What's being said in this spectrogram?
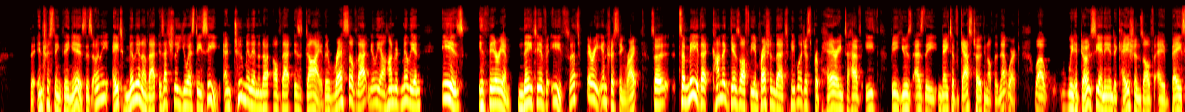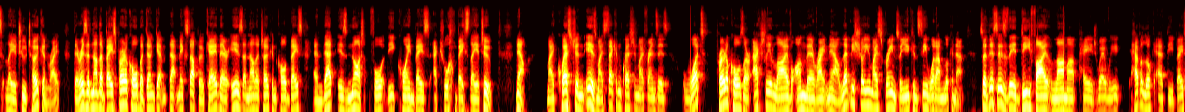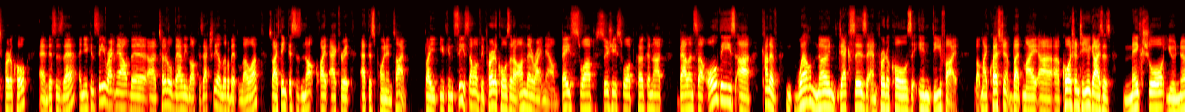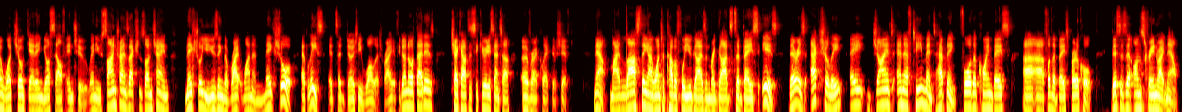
the interesting thing is there's only 8 million of that is actually USDC and 2 million of that is DAI. The rest of that, nearly 100 million, is Ethereum, native ETH. So that's very interesting, right? So to me, that kind of gives off the impression that people are just preparing to have ETH be used as the native gas token of the network. Well, we don't see any indications of a base layer two token, right? There is another base protocol, but don't get that mixed up, okay? There is another token called base, and that is not for the Coinbase actual base layer two. Now, my question is, my second question, my friends, is what protocols are actually live on there right now. Let me show you my screen so you can see what I'm looking at. So this is the DeFi Llama page where we have a look at the base protocol and this is there. And you can see right now the uh, total value locked is actually a little bit lower. So I think this is not quite accurate at this point in time. But you can see some of the protocols that are on there right now. Base Swap, Sushi Swap, Coconut, Balancer, all these are kind of well-known dexes and protocols in DeFi. But my question, but my uh, uh, caution to you guys is make sure you know what you're getting yourself into. When you sign transactions on chain, make sure you're using the right one and make sure at least it's a dirty wallet, right? If you don't know what that is, check out the security center over at Collective Shift. Now, my last thing I want to cover for you guys in regards to Base is there is actually a giant NFT mint happening for the Coinbase, uh, uh, for the Base protocol. This is it on screen right now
